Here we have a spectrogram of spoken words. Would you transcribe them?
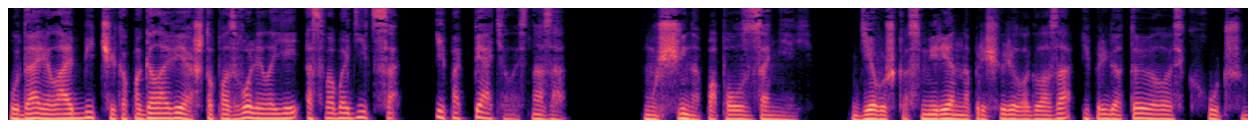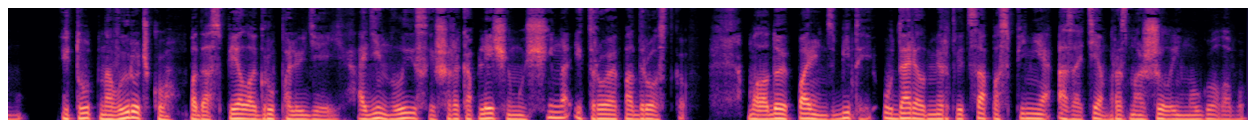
ударила обидчика по голове, что позволило ей освободиться, и попятилась назад. Мужчина пополз за ней. Девушка смиренно прищурила глаза и приготовилась к худшему. И тут на выручку подоспела группа людей. Один лысый, широкоплечий мужчина и трое подростков. Молодой парень сбитый ударил мертвеца по спине, а затем размозжил ему голову.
